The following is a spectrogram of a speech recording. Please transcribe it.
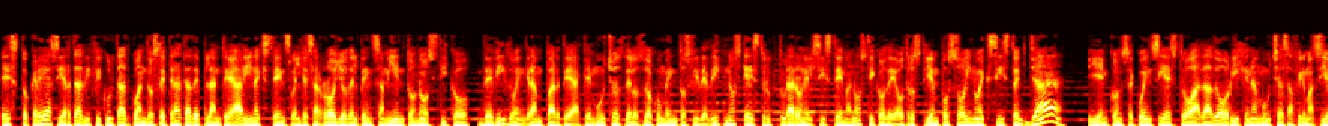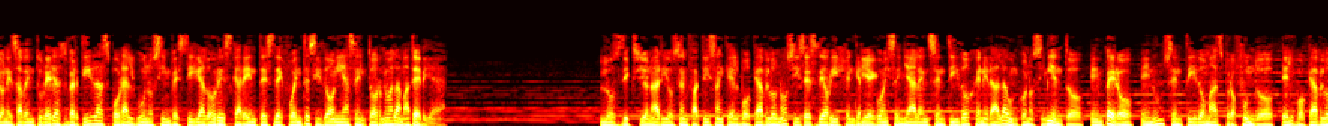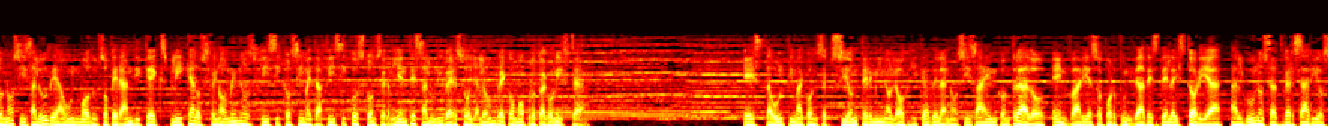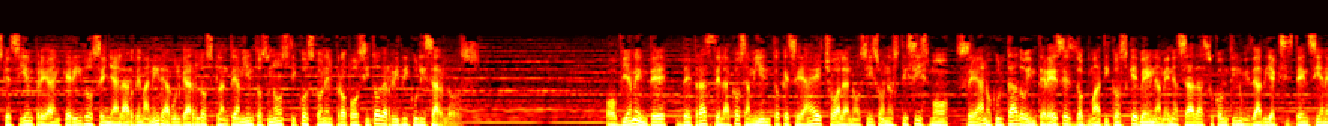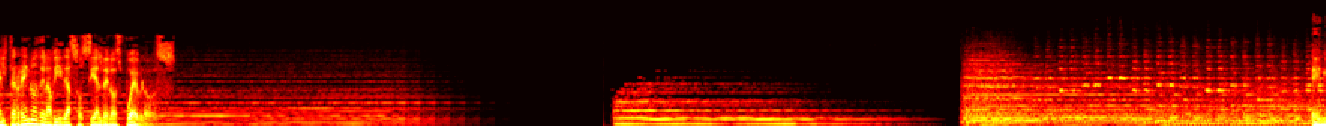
Esto crea cierta dificultad cuando se trata de plantear in extenso el desarrollo del pensamiento gnóstico, debido en gran parte a que muchos de los documentos fidedignos que estructuraron el sistema gnóstico de otros tiempos hoy no existen ya. Y en consecuencia esto ha dado origen a muchas afirmaciones aventureras vertidas por algunos investigadores carentes de fuentes idóneas en torno a la materia. Los diccionarios enfatizan que el vocablo gnosis es de origen griego y señala en sentido general a un conocimiento, empero, en un sentido más profundo, el vocablo gnosis alude a un modus operandi que explica los fenómenos físicos y metafísicos concernientes al universo y al hombre como protagonista. Esta última concepción terminológica de la gnosis ha encontrado, en varias oportunidades de la historia, algunos adversarios que siempre han querido señalar de manera vulgar los planteamientos gnósticos con el propósito de ridiculizarlos. Obviamente, detrás del acosamiento que se ha hecho a la gnosis o gnosticismo, se han ocultado intereses dogmáticos que ven amenazada su continuidad y existencia en el terreno de la vida social de los pueblos.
